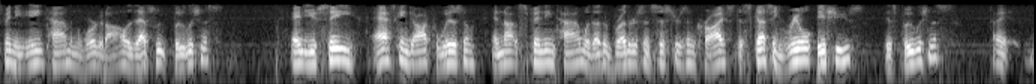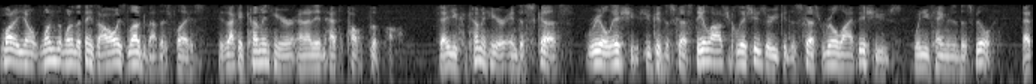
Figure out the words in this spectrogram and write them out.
spending any time in the Word at all is absolute foolishness? And you see asking God for wisdom and not spending time with other brothers and sisters in Christ discussing real issues is foolishness? I mean, one, you know, one one of the things I always loved about this place is I could come in here and I didn't have to talk football. That you could come in here and discuss real issues. You could discuss theological issues or you could discuss real life issues when you came into this building. That's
